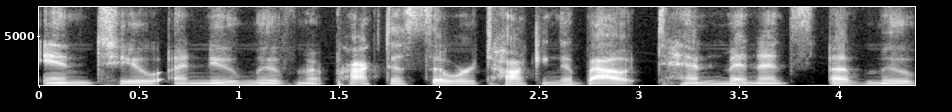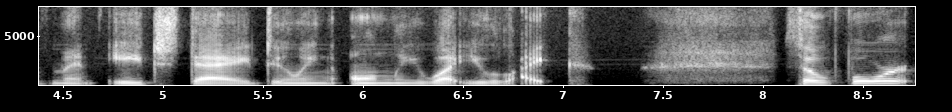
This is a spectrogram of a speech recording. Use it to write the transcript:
into a new movement practice. So we're talking about 10 minutes of movement each day, doing only what you like. So for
